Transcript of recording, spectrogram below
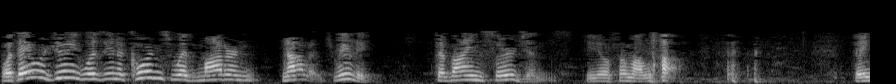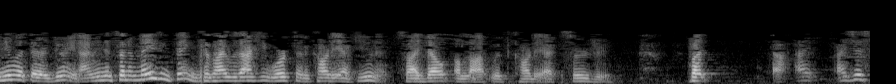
What they were doing was in accordance with modern knowledge, really. Divine surgeons, you know, from Allah. they knew what they were doing. I mean, it's an amazing thing because I was actually worked in a cardiac unit, so I dealt a lot with cardiac surgery. But I, I just,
